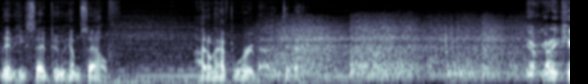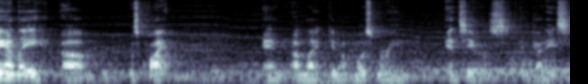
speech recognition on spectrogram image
then he said to himself, I don't have to worry about it today. Yeah, Gunny Canley um, was quiet. And unlike, you know, most Marine NCOs and gunnies,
